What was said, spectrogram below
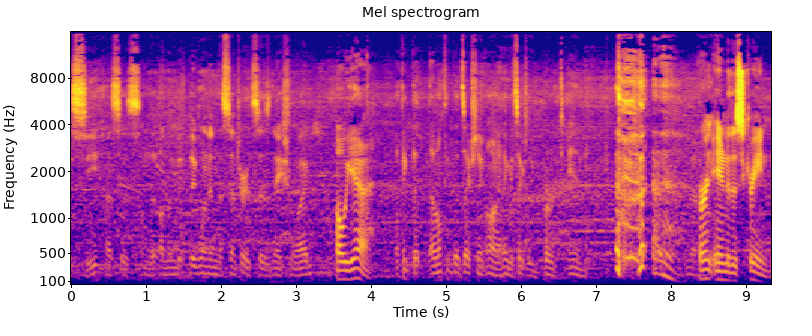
You see? That says on the, on the big one in the center. It says nationwide. oh yeah, I think that I don't think that's actually on. I think it's actually burnt in. burnt into the screen,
